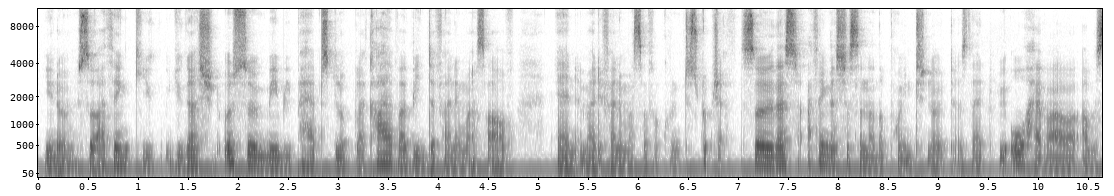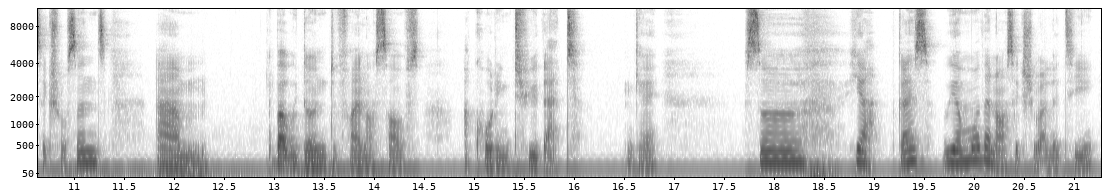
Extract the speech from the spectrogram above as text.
you know. So I think you you guys should also maybe perhaps look like how have I been defining myself, and am I defining myself according to Scripture? So that's I think that's just another point to note is that we all have our our sexual sins, um, but we don't define ourselves according to that. Okay. So, yeah, guys, we are more than our sexuality.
